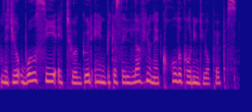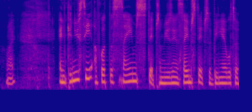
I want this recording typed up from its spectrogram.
That you will see it to a good end because they love you and they're called according to your purpose, right? And can you see I've got the same steps? I'm using the same steps of being able to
